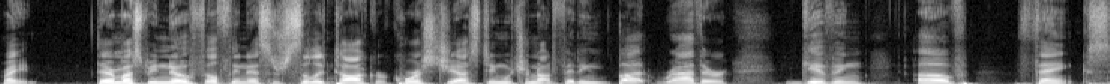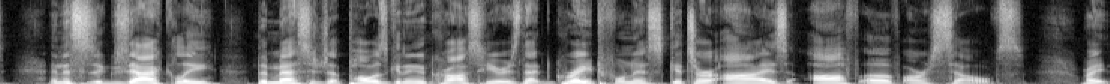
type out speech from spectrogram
Right? There must be no filthiness or silly talk or coarse jesting which are not fitting, but rather giving of thanks. And this is exactly the message that Paul is getting across here is that gratefulness gets our eyes off of ourselves, right?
